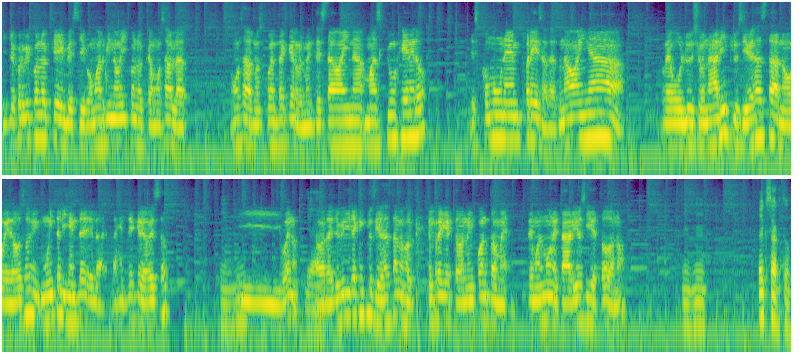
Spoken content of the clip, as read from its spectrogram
Y yo creo que con lo que investigó Marvin hoy y con lo que vamos a hablar, vamos a darnos cuenta que realmente esta vaina, más que un género, es como una empresa, o sea, es una vaina revolucionaria, inclusive es hasta novedoso y muy inteligente la, la gente que creó esto. Ujú. Y bueno, Ya. la verdad yo diría que inclusive es hasta mejor que el reggaetón en cuanto a temas monetarios y de todo, ¿no? Ujú. Exacto.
